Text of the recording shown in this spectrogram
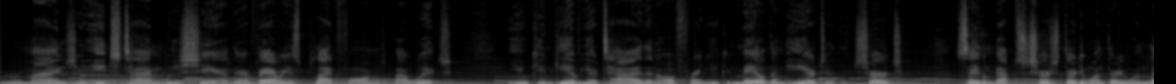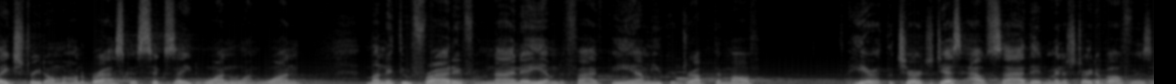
We remind you each time we share, there are various platforms by which you can give your tithe and offering. You can mail them here to the church, Salem Baptist Church, 3131 Lake Street, Omaha, Nebraska, 68111. Monday through Friday from 9 a.m. to 5 p.m. You can drop them off here at the church just outside the administrative office.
